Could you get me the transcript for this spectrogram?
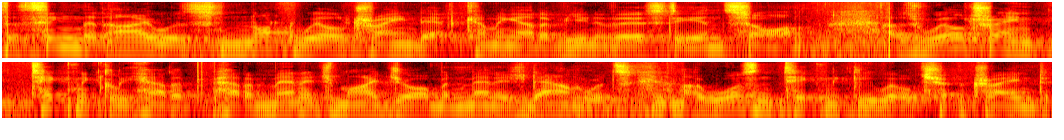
the thing that I was not well trained at coming out of university and so on, I was well trained technically how to how to manage my job and manage downwards. Mm-hmm. I wasn't technically well ch- trained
